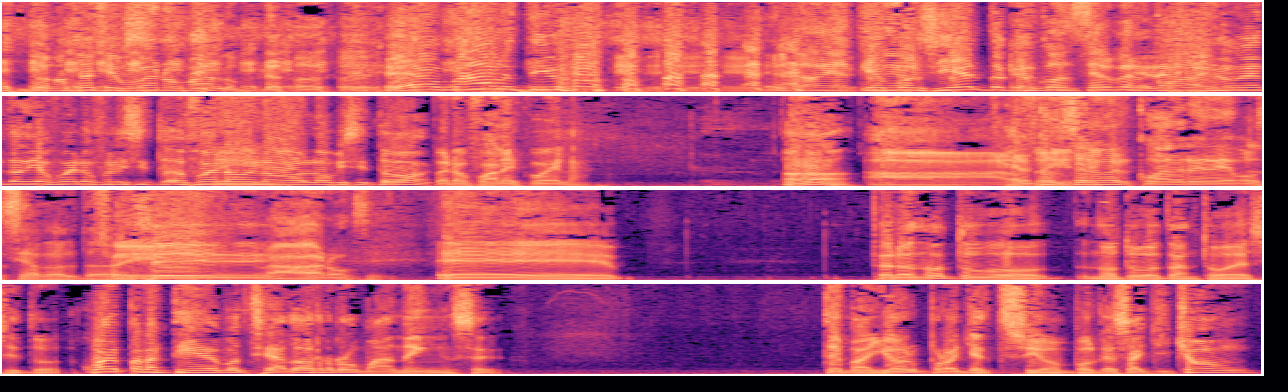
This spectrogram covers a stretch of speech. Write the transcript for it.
Yo no sé si bueno o malo, pero. Era malo, Tibó. Él todavía que tiene- por cierto, que él conserva el en la cuadro. región estos días fue, lo felicitó, fue lo, Sí. lo, lo visitó. pero fue a la escuela. Ajá. Ah, Él sí, conserva el cuadre de boxeador sí, todavía. Sí. Claro. Eh, pero no tuvo, no tuvo tanto éxito. ¿Cuál para ti es el boxeador romanense de mayor proyección? Porque Sachichón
